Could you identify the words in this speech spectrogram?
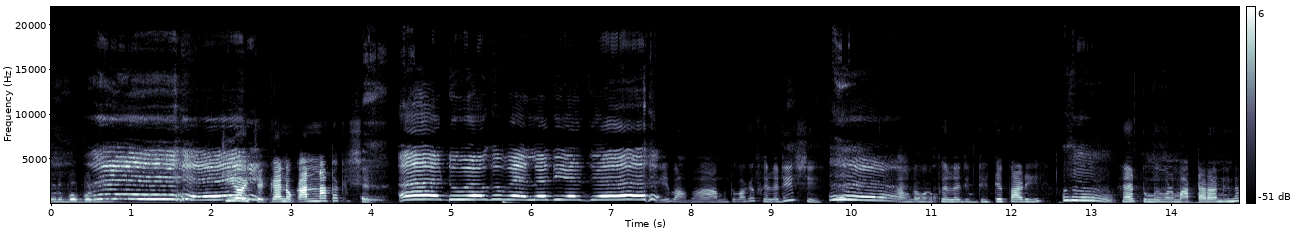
ওরে বাবারে। কি হয়েছে? কেন কান্নাটা কিসের? এ বাবা আমি তোমাকে ফেলে দিয়েছি। আমি তোমাকে ফেলে দিতে পারি। হ্যাঁ তুমি আমার মাতা রানি না?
